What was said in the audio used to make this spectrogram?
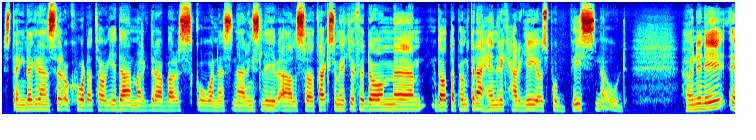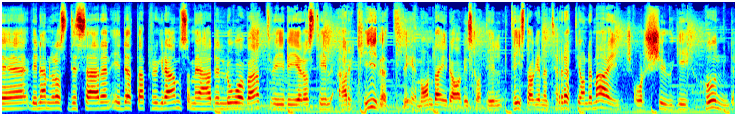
Stängda gränser och hårda tag i Danmark drabbar Skånes näringsliv alltså. Tack så mycket för de eh, datapunkterna Henrik Hargeus på Bisnode. Hörrni ni, eh, vi nämner oss desserten i detta program som jag hade lovat. Vi beger oss till arkivet. Det är måndag idag. Vi ska till tisdagen den 30 maj år 2000.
